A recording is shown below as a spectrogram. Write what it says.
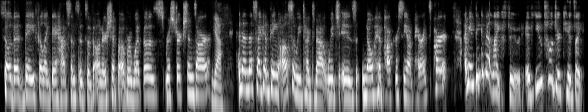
so that they feel like they have some sense of ownership over what those restrictions are. Yeah. And then the second thing also we talked about, which is no hypocrisy on parents' part. I mean, think of it like food. If you told your kids, like,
